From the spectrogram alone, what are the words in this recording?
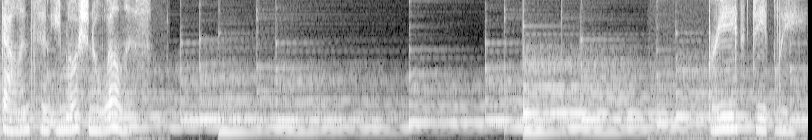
balance in emotional wellness. Breathe deeply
